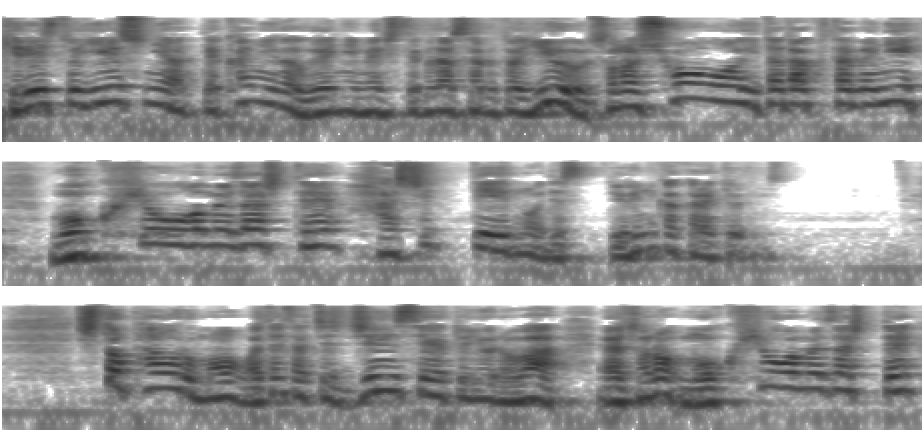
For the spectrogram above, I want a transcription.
キリストイエスにあって神が上に召してくださるという、その賞をいただくために目標を目指して走っているのです。というふうに書かれております。使徒パウロも私たち人生というのは、その目標を目指して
